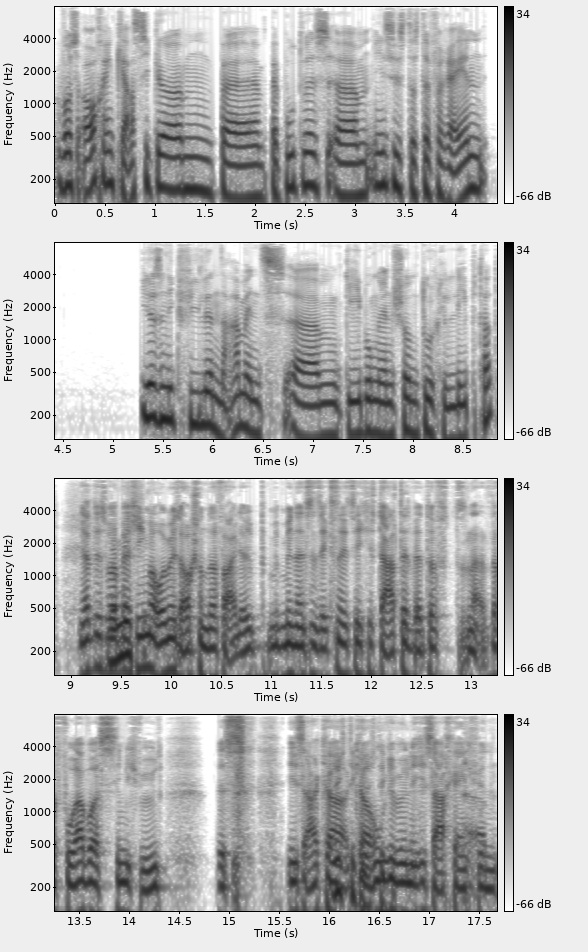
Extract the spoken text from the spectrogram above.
was auch ein Klassiker ähm, bei, bei Budweis ähm, ist, ist, dass der Verein irrsinnig viele Namensgebungen schon durchlebt hat. Ja, das war bei Nämlich- Sigmar Olmes auch schon der Fall. Ich bin mit 1966 gestartet, weil da- davor war es ziemlich wild. Das ist auch keine, Richtig, keine richtig. ungewöhnliche Sache eigentlich für den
